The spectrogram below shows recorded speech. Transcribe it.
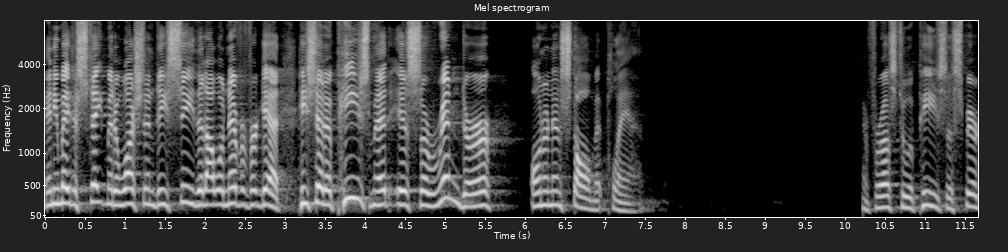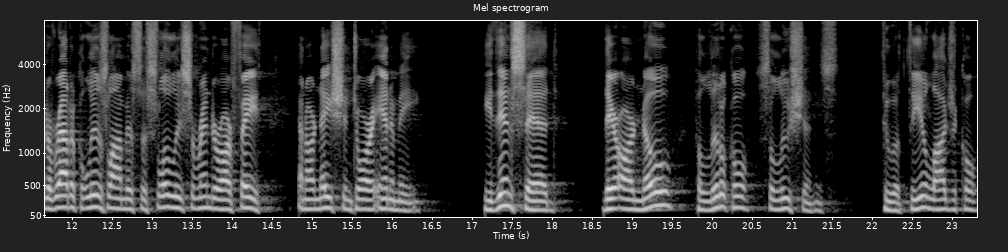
and he made a statement in Washington, D.C. that I will never forget. He said, Appeasement is surrender on an installment plan. And for us to appease the spirit of radical Islam is to slowly surrender our faith and our nation to our enemy. He then said, There are no political solutions to a theological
